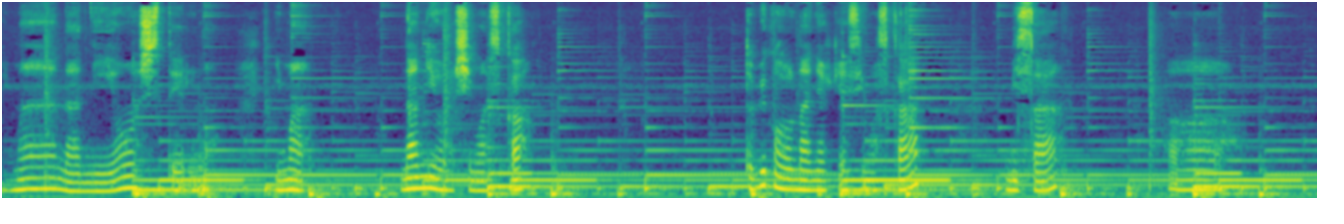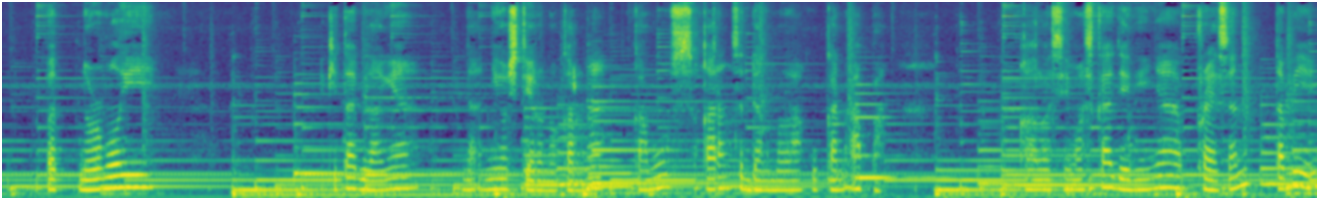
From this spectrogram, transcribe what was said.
今何をしてるの今何をしますか tapi kalau nanya kayak si Maska bisa uh, but normally kita bilangnya nani no karena kamu sekarang sedang melakukan apa kalau si Maska jadinya present tapi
